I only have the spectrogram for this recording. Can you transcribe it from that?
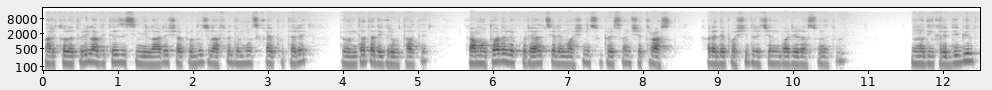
ar călători la viteze similare și ar produce la fel de mulți cai putere pe unitatea de greutate ca motoarele cu reacțiile mașinii supersonice Trust, care a depășit recent bariera sunetului. În mod incredibil,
